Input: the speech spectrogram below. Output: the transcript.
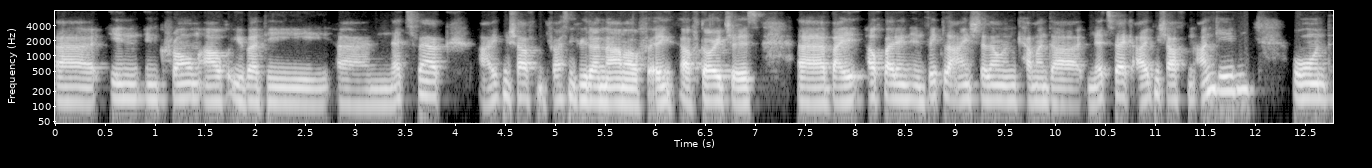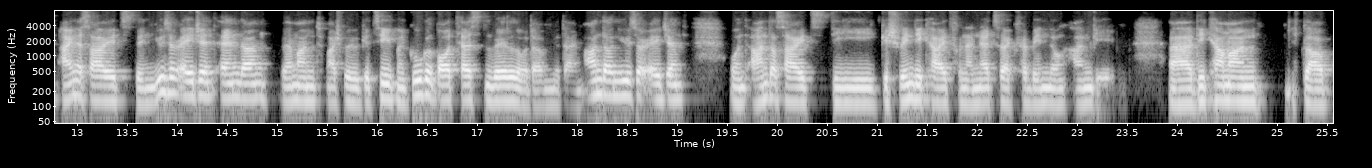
äh, in, in Chrome auch über die äh, Netzwerkeigenschaften, ich weiß nicht, wie der Name auf, auf Deutsch ist, äh, bei, auch bei den Entwicklereinstellungen kann man da Netzwerkeigenschaften angeben und einerseits den User Agent ändern, wenn man zum Beispiel gezielt mit Googlebot testen will oder mit einem anderen User Agent und andererseits die Geschwindigkeit von der Netzwerkverbindung angeben. Äh, die kann man, ich glaube,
